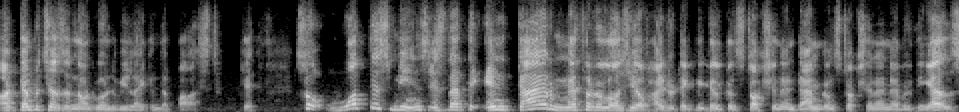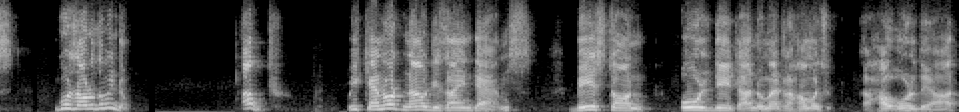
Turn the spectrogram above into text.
Our temperatures are not going to be like in the past. Okay. So what this means is that the entire methodology of hydrotechnical construction and dam construction and everything else goes out of the window. Out. We cannot now design dams based on old data, no matter how much, how old they are.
